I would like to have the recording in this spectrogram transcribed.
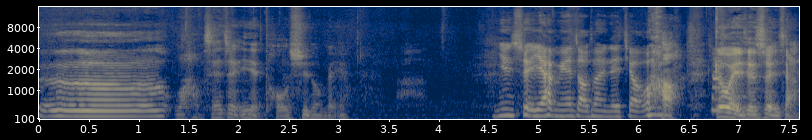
嗯，哇，我现在真的一点头绪都没有。你先睡一下，明天早上你再叫我。好，各位也先睡一下。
